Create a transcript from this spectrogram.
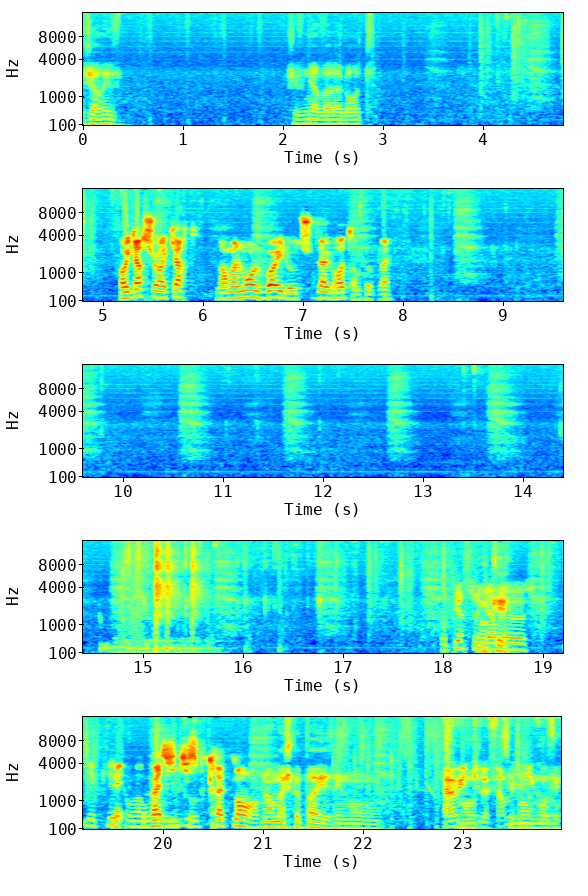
J'arrive. Je vais venir vers la grotte. Regarde sur la carte. Normalement, on le voit, il est au-dessus de la grotte, à peu près. Au pire tu Ok. regardes euh, les clés Mais pour voir où vas-y discrètement. Non, mais je peux pas. Ils m'ont. Ah oui, m'ont- tu l'as fermé C'est bon, ils m'ont vu.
